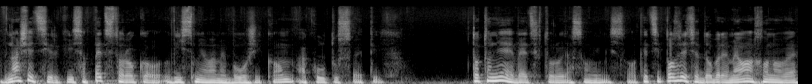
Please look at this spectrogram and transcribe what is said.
V našej cirkvi sa 500 rokov vysmievame bôžikom a kultu svetých. Toto nie je vec, ktorú ja som vymyslel. Keď si pozriete dobre Melanchonové,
